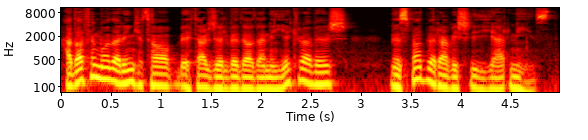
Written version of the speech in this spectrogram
هدف ما در این کتاب بهتر جلوه دادن یک روش نسبت به روش دیگر نیست.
